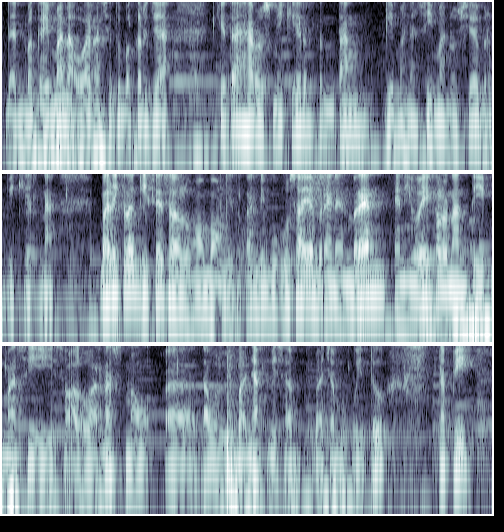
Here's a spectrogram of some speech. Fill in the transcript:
dan bagaimana awareness itu bekerja, kita harus mikir tentang gimana sih manusia berpikir. Nah, balik lagi saya selalu ngomong gitu kan di buku saya Brand and Brand. Anyway, kalau nanti masih soal awareness mau uh, tahu lebih banyak bisa baca buku itu. Tapi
